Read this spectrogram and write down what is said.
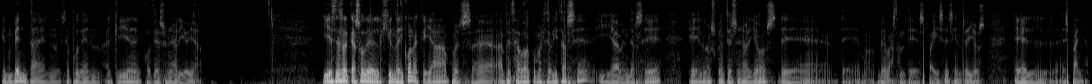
en venta, en, se pueden adquirir en el concesionario ya. Y este es el caso del Hyundai Kona, que ya pues, eh, ha empezado a comercializarse y a venderse en los concesionarios de, de, bastantes países, entre ellos el España.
